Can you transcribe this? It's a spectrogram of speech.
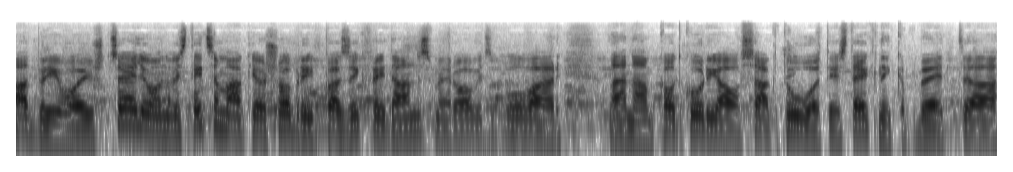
atbrīvojuši ceļu, un visticamāk, jau šobrīd pa Zifrīda Annas Mērovics bulvāri lēnām kaut kur jau sāk tuvoties tehnika. Bet uh,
